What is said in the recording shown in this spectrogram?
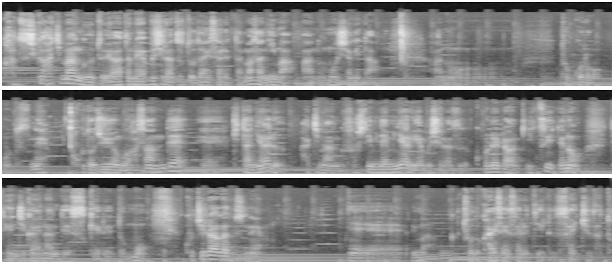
葛飾八幡宮という八幡の藪知らずと題されたまさに今あの申し上げたあのところをですね国道14号を挟んで、えー、北にある八幡宮そして南にある藪知らずこれらについての展示会なんですけれどもこちらがですねえー、今ちょうど開催されている最中だと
